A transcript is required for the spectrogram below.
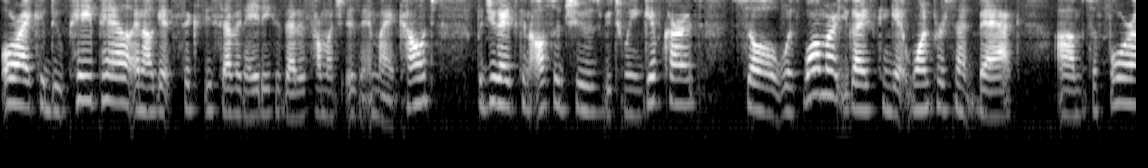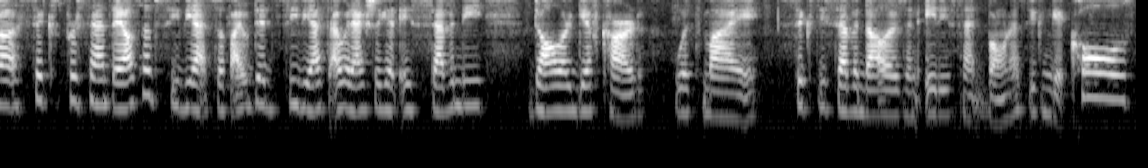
or I could do PayPal and I'll get 67.80 because that is how much is in my account. But you guys can also choose between gift cards. So with Walmart, you guys can get 1% back. Um, Sephora, 6%. They also have CVS. So if I did CVS, I would actually get a $70 gift card with my $67.80 bonus. You can get Kohl's,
